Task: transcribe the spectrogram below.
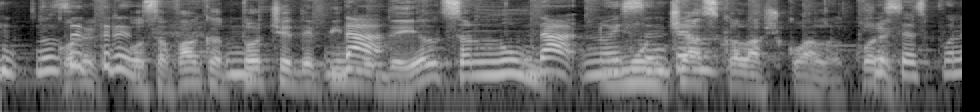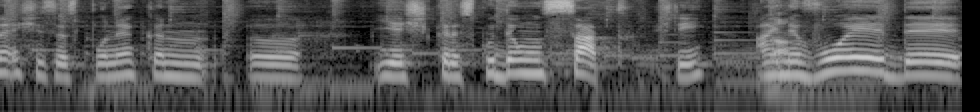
nu Corect. se tre- O să facă tot ce depinde Da. de el să nu Da, noi muncească suntem- la școală. Și Corect. se spune, și se spune că uh, ești crescut de un sat, știi? Ai Da. nevoie de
